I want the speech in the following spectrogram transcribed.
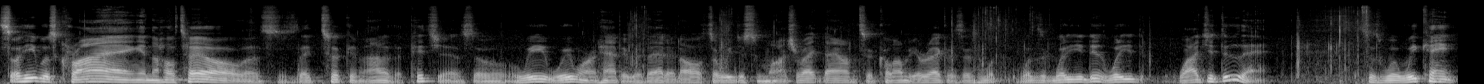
So he was crying in the hotel as they took him out of the picture. So we, we weren't happy with that at all. So we just marched right down to Columbia Records and said, what, what, what do you do? What do you? Why'd you do that? Says, well, we can't,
